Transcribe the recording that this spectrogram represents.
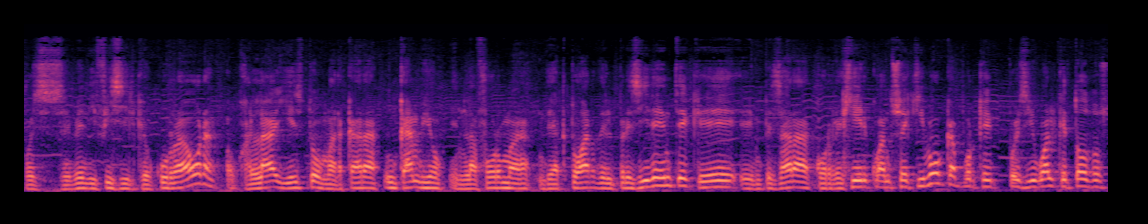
pues se ve difícil que ocurra ahora. Ojalá y esto marcara un cambio en la forma de actuar del presidente, que empezara a corregir cuando se equivoca, porque pues igual que todos,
